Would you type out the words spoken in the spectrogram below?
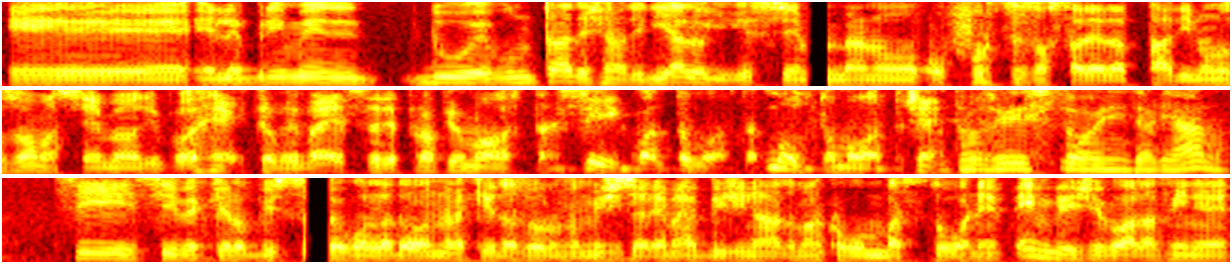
e, e le prime due puntate c'erano dei dialoghi che sembrano o forse sono stati adattati non lo so ma sembrano tipo eh, doveva essere proprio morta sì quanto morta molto morta cioè Ma te lo sei visto in italiano? sì, sì, perché l'ho visto con la donna, perché io da solo non mi ci sarei mai avvicinato, manco con bastone. E invece poi alla fine,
